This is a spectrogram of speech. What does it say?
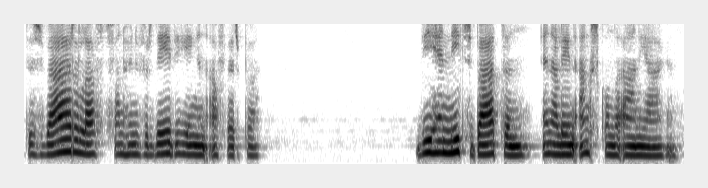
de zware last van hun verdedigingen afwerpen, die hen niets baten en alleen angst konden aanjagen.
